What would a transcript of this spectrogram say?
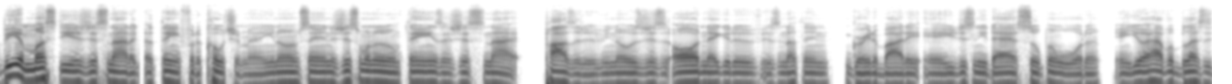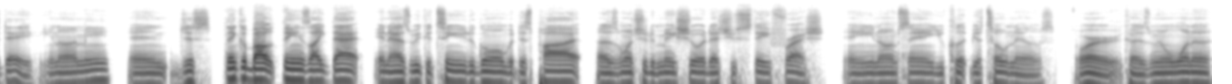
being musty is just not a, a thing for the culture, man. You know what I'm saying? It's just one of them things that's just not positive. You know, it's just all negative. It's nothing great about it. And you just need to add soap and water and you'll have a blessed day. You know what I mean? And just think about things like that. And as we continue to go on with this pod, I just want you to make sure that you stay fresh. And you know what I'm saying? You clip your toenails. Word. Because we don't want to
